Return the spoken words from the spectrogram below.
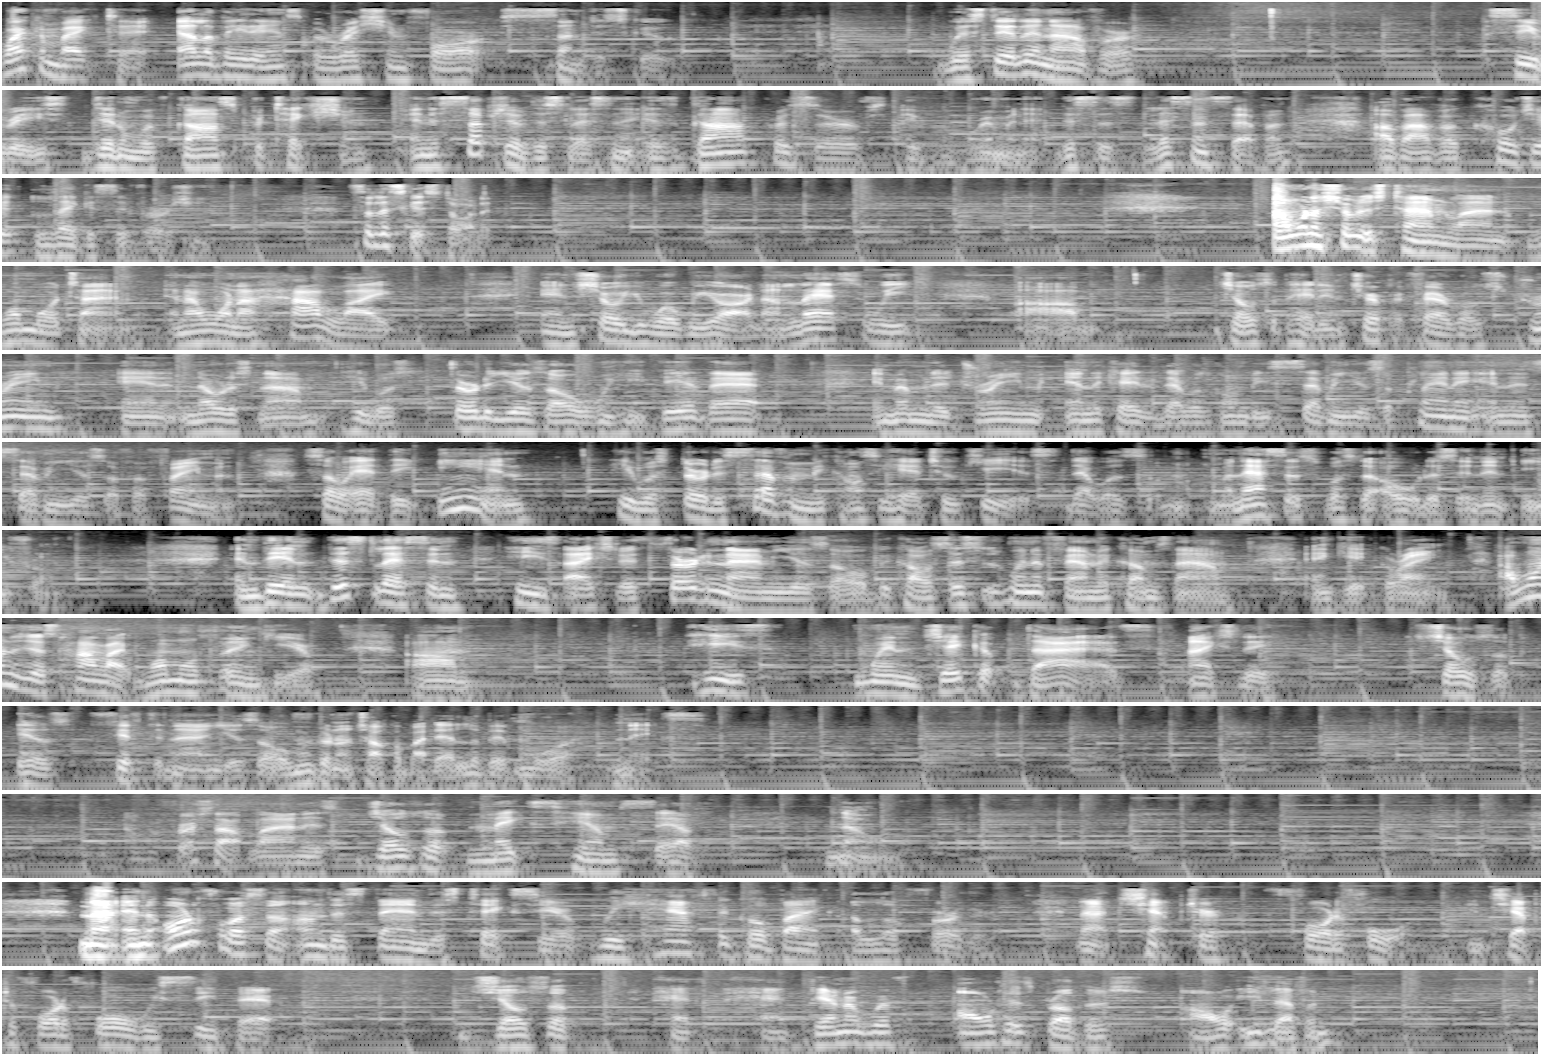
Welcome back to Elevated Inspiration for Sunday School. We're still in our series dealing with God's protection, and the subject of this lesson is God preserves a remnant. This is lesson seven of our COGIC Legacy version. So let's get started. I want to show this timeline one more time, and I want to highlight and show you where we are. Now, last week, um, Joseph had interpreted Pharaoh's dream, and notice now he was 30 years old when he did that. And remember, the dream indicated there was going to be seven years of plenty and then seven years of famine. So at the end, he was 37 because he had two kids. That was Manasseh was the oldest, and then Ephraim. And then this lesson, he's actually 39 years old because this is when the family comes down and get grain. I want to just highlight one more thing here. Um, he's when Jacob dies, actually, Joseph is 59 years old. We're going to talk about that a little bit more next. Our first outline is Joseph makes himself known. Now, in order for us to understand this text here, we have to go back a little further. Now, chapter 44. In chapter 44, we see that Joseph had had dinner with all his brothers, all 11.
